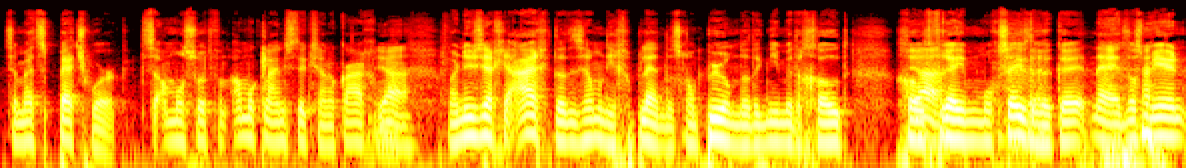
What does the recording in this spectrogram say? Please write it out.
zijn met patchwork. Het is allemaal een soort van, allemaal kleine stukjes aan elkaar gemaakt. Ja, Maar nu zeg je eigenlijk, dat is helemaal niet gepland. Dat is gewoon puur omdat ik niet met een groot, groot Ja. frame mocht safe drukken. Nee, het was meer een,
